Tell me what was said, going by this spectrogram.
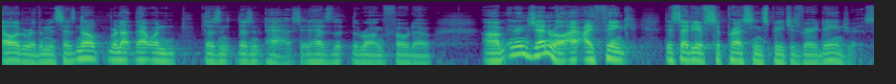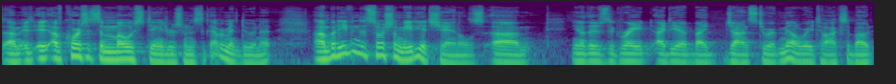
algorithm and says, no, we're not that one doesn't doesn't pass. It has the, the wrong photo. Um, and in general, I, I think this idea of suppressing speech is very dangerous. Um, it, it, of course, it's the most dangerous when it's the government doing it. Um, but even the social media channels, um, you know, there's the great idea by John Stuart Mill where he talks about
